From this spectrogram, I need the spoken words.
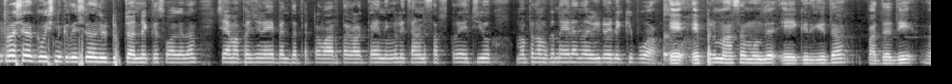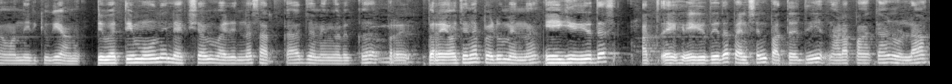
പ്രശ്നമൊക്കെ വിഷ്ണു കൃഷ്ണ യൂട്യൂബ് ചാനലിലേക്ക് സ്വാഗതം. ക്ഷേമ പെൻഷനുമായി ബന്ധപ്പെട്ട വാർത്തകളൊക്കെ നിങ്ങൾ ചാനൽ സബ്സ്ക്രൈബ് ചെയ്യൂ. അപ്പം നമുക്ക് നേരെ എന്ന വീഡിയോയിലേക്ക് പോവാം. ഏപ്രിൽ മാസം മുതൽ ഏകീകൃത പദ്ധതി വന്നിരിക്കുകയാണ്. ഇരുപത്തിമൂന്ന് ലക്ഷം വരുന്ന സർക്കാർ ജനങ്ങൾക്ക് പ്ര- പ്രയോജനപ്പെടുമെന്ന് ഏകീകൃത ഏകീകൃത പെൻഷൻ പദ്ധതി നടപ്പാക്കാനുള്ള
